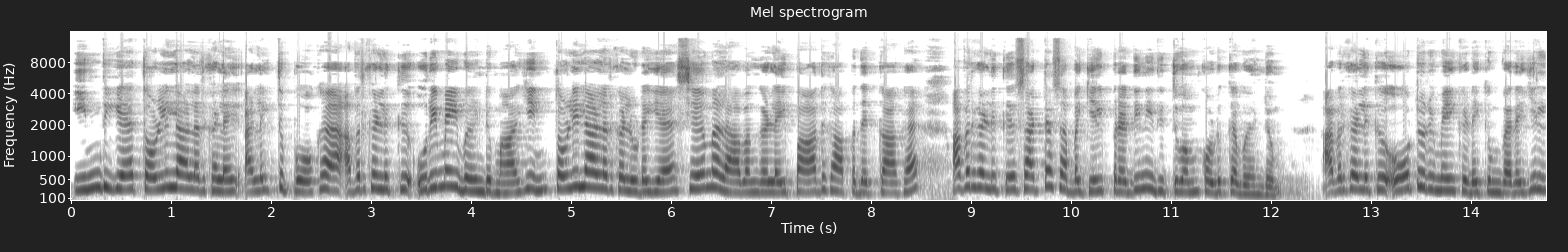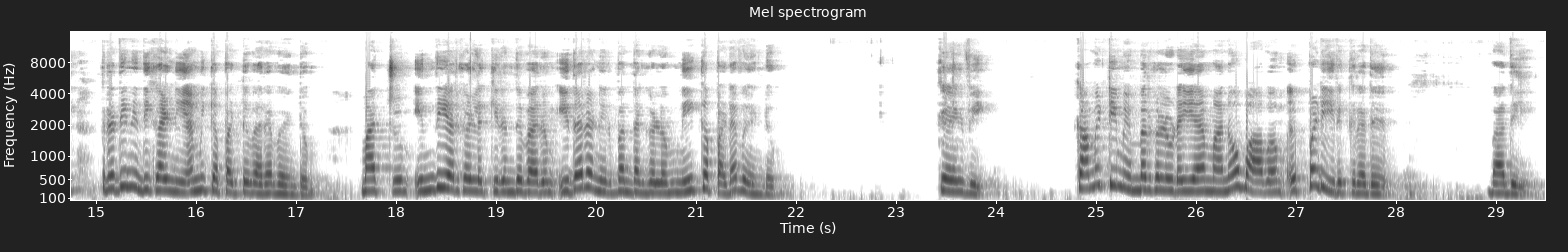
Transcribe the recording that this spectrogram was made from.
இந்திய தொழிலாளர்களை அழைத்து போக அவர்களுக்கு உரிமை வேண்டுமாயின் தொழிலாளர்களுடைய சேம லாபங்களை பாதுகாப்பதற்காக அவர்களுக்கு சட்டசபையில் பிரதிநிதித்துவம் கொடுக்க வேண்டும். அவர்களுக்கு ஓட்டுரிமை கிடைக்கும் வரையில் பிரதிநிதிகள் நியமிக்கப்பட்டு வர வேண்டும். மற்றும் இந்தியர்களுக்கிருந்து வரும் இதர நிர்பந்தங்களும் நீக்கப்பட வேண்டும். கேள்வி. கமிட்டி மெம்பர்களுடைய மனோபாவம் எப்படி இருக்கிறது? பதில்.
